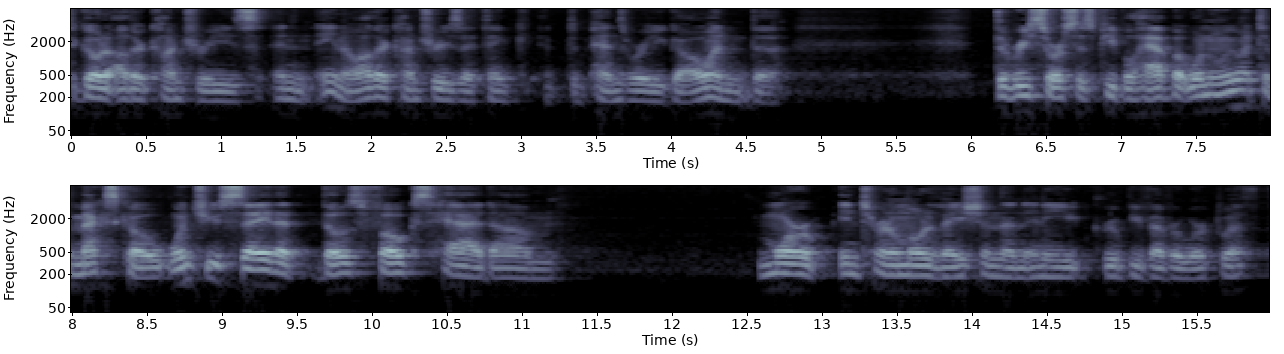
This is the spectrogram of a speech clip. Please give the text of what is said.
to go to other countries, and you know, other countries, I think it depends where you go and the the resources people have. But when we went to Mexico, wouldn't you say that those folks had um, more internal motivation than any group you've ever worked with?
